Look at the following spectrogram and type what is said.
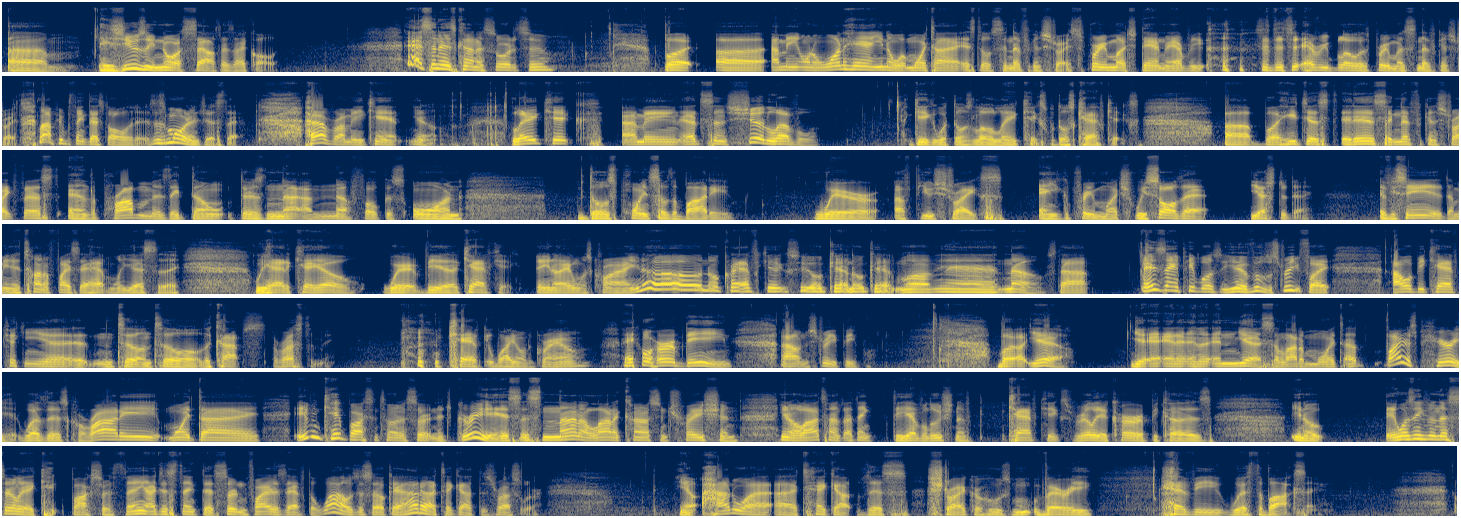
Um, he's usually north south, as I call it. Is kind of sort of too, but uh, I mean, on the one hand, you know, with Muay Thai, it's those significant strikes. Pretty much, damn near every every blow is pretty much significant strikes. A lot of people think that's all it is. It's more than just that. However, I mean, you can't, you know, leg kick. I mean, Edson should level Giga with those low leg kicks, with those calf kicks. Uh, but he just, it is significant strike fest, and the problem is they don't. There's not enough focus on those points of the body where a few strikes and you could pretty much we saw that yesterday. If you seen it, I mean a ton of fights that happened yesterday. We had a KO where via calf kick. And, you know, everyone's crying, you know, oh, no calf kicks, you don't care, no calf. Well, yeah, no, stop. And the same people say, yeah, if it was a street fight, I would be calf kicking you eh, until until the cops arrested me. calf kick while you're on the ground. Ain't no Herb Dean out in the street, people. But uh, yeah, yeah, and, and and and yes, a lot of Muay Thai fighters. Period. Whether it's karate, Muay Thai, even kickboxing to a certain degree, it's it's not a lot of concentration. You know, a lot of times I think the evolution of calf kicks really occurred because, you know, it wasn't even necessarily a kickboxer thing. I just think that certain fighters, after a while, was just okay. How do I take out this wrestler? You know, how do I, I take out this striker who's very heavy with the boxing?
